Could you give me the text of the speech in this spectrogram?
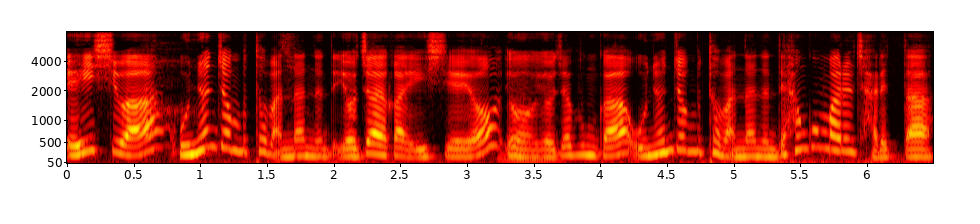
A 씨와 5년 전부터 만났는데 여자가 A 씨예요. 여, 여자분과 5년 전부터 만났는데 한국말을 잘했다.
